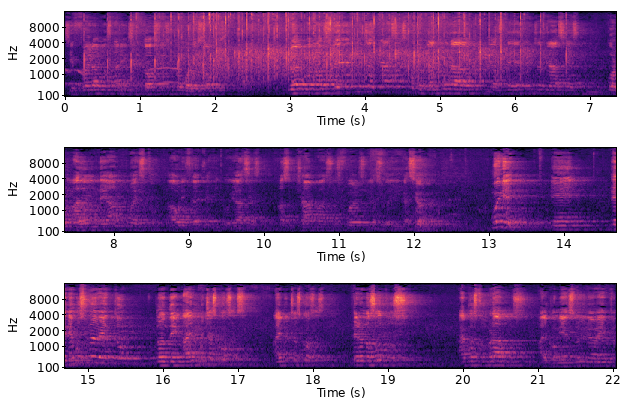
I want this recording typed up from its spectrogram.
Si fuéramos tan exitosos como lo somos. Luego, a ustedes muchas gracias por lo que han logrado y a ustedes muchas gracias por a donde han puesto a Oriflame México, gracias a su chamba, a su esfuerzo y a su dedicación. Muy bien, eh, tenemos un evento donde hay muchas cosas, hay muchas cosas, pero nosotros acostumbramos al comienzo de un evento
